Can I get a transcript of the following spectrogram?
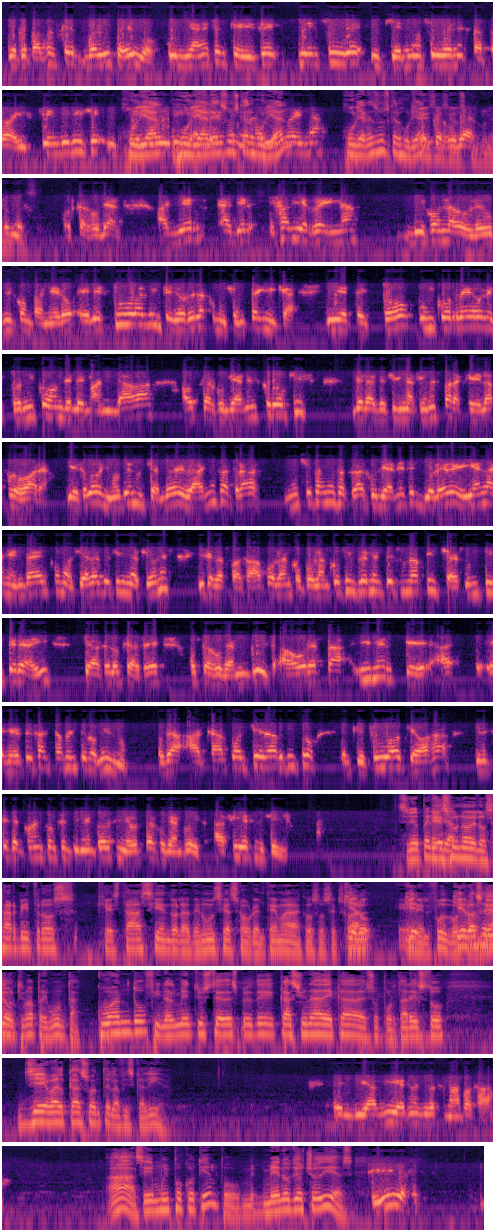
Lo que pasa es que, vuelvo y te digo, Julián es el que dice quién sube y quién no sube en esta país, quién dirige y quién Julián, no dirige. Julián es Oscar Julián. Reina- Julián es Oscar Julián. Oscar Oscar Julián. Oscar Julián. Ayer, ayer Javier Reina dijo en la W, mi compañero, él estuvo al interior de la comisión técnica y detectó un correo electrónico donde le mandaba a Oscar Julián el croquis de las designaciones para que él aprobara. Y eso lo venimos denunciando desde años atrás, muchos años atrás. Julián es el, yo le veía en la agenda de él cómo hacía las designaciones y se las pasaba a Polanco. Polanco simplemente es una ficha, es un títere ahí que hace lo que hace Oscar Julián Ruiz. Ahora está Imer que ah, ejerce exactamente lo mismo. O sea, acá cualquier árbitro, el que suba o el que baja, tiene que ser con el consentimiento del señor Oscar Julián Ruiz. Así de sencillo. Señor Perilla, Es uno de los árbitros que está haciendo las denuncias sobre el tema de acoso sexual quiero, en el fútbol. quiero hacer la colombiano. última pregunta. ¿Cuándo finalmente usted, después de casi una década de soportar esto, lleva el caso ante la Fiscalía? El día viernes de la semana pasada. Ah, hace muy poco tiempo, me- menos de ocho días. Sí, hace,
